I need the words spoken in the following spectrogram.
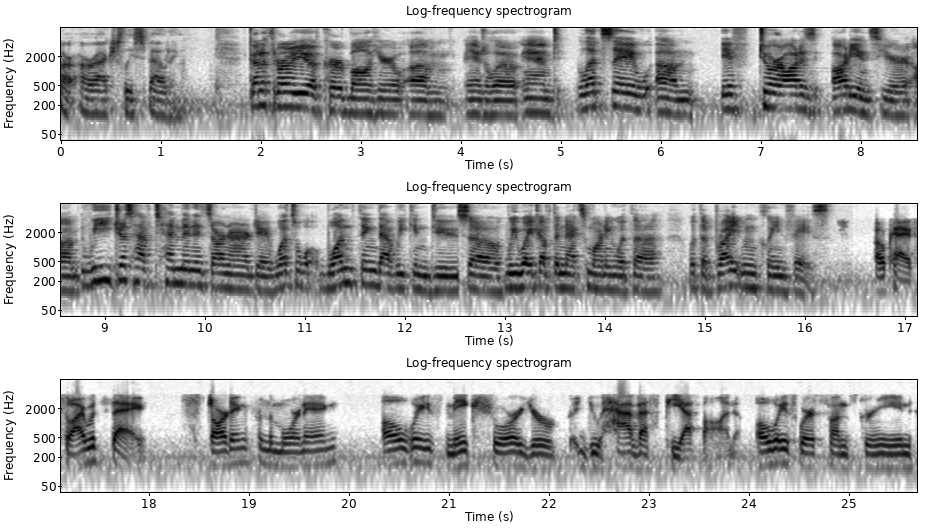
are, are actually spouting. Gonna throw you a curveball here, um, Angelo, and let's say um, if to our audience here, um, we just have 10 minutes on our day. What's one thing that we can do so we wake up the next morning with a with a bright and clean face? Okay, so I would say starting from the morning, always make sure you're you have SPF on. Always wear sunscreen.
